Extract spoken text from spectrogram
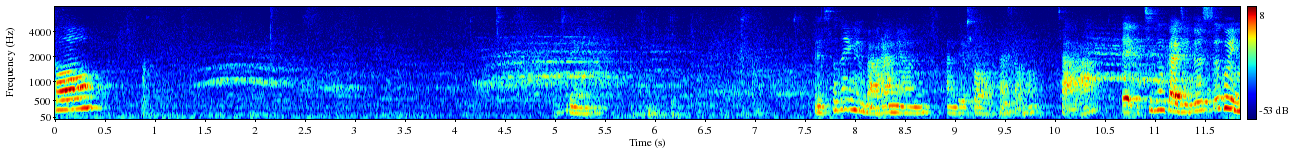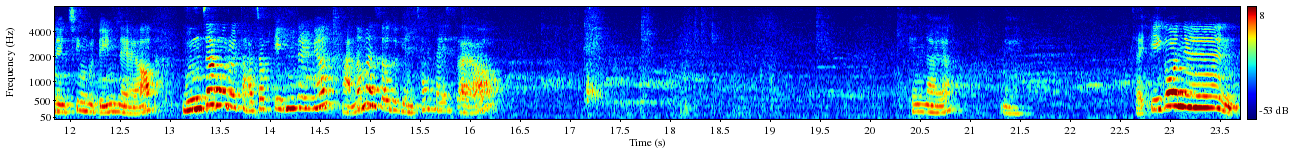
들어서 네. 네, 선생님 말하면 안 될 것 같아서 자 네, 지금까지도 쓰고 있는 친구도 있네요 문장으로 다 적기 힘들면 단어만 써도 괜찮다 했어요 됐나요? 네. 자 이거는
